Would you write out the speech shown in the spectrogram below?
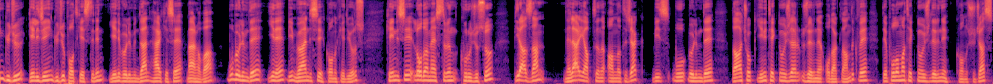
Gücü, Geleceğin Gücü podcast'inin yeni bölümünden herkese merhaba. Bu bölümde yine bir mühendisi konuk ediyoruz. Kendisi Loda Master'ın kurucusu. Birazdan neler yaptığını anlatacak. Biz bu bölümde daha çok yeni teknolojiler üzerine odaklandık ve depolama teknolojilerini konuşacağız.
